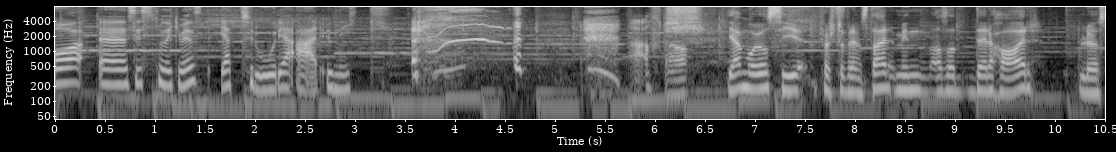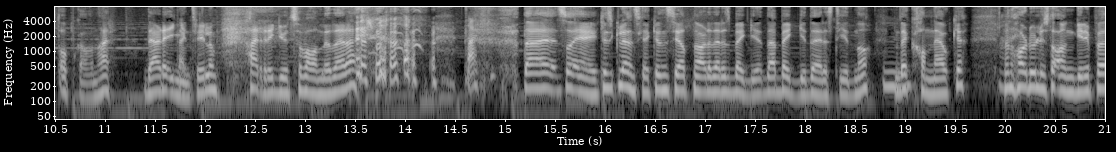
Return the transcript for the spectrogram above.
Og eh, sist, men ikke minst, jeg tror jeg er unik. Ja. Jeg må jo si først og fremst her min, altså, Dere har løst oppgaven her. Det er det ingen tvil om. Herregud, så vanlige dere Takk. Det er. Så egentlig skulle jeg ønske jeg kunne si at nå er det, deres begge, det er begge deres tid nå. Men det kan jeg jo ikke. Men har du lyst til å angripe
